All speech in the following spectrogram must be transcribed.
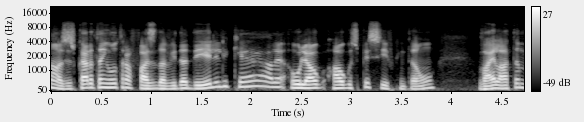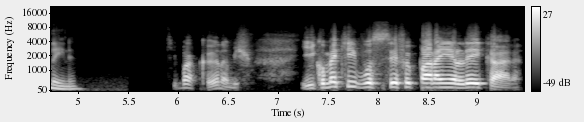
Não, às vezes o cara tá em outra fase da vida dele, ele quer olhar algo específico. Então, vai lá também, né? Que bacana, bicho. E como é que você foi parar em LA, cara?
